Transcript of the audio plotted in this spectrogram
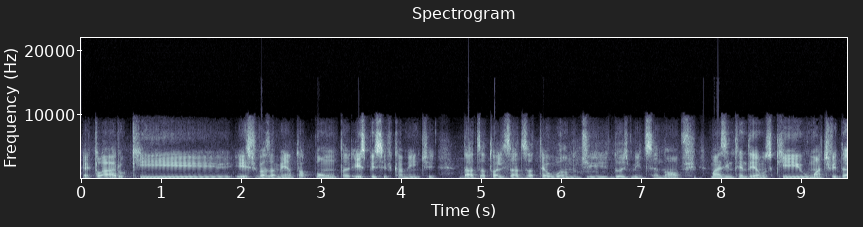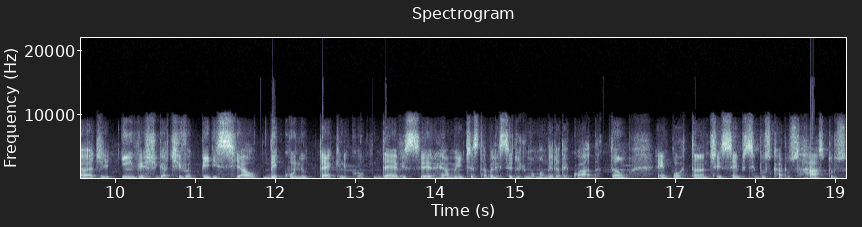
É claro que este vazamento aponta especificamente dados atualizados até o ano de 2019, mas entendemos que uma atividade investigativa pericial de cunho técnico deve ser realmente estabelecida de uma maneira adequada. Então, é importante sempre se buscar os rastros,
